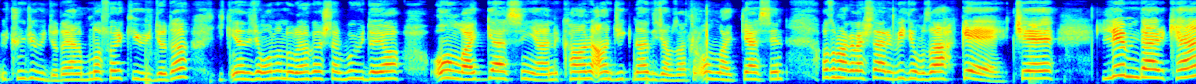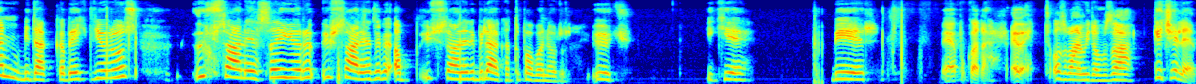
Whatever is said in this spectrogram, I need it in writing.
3. videoda yani bundan sonraki videoda ikna edeceğim. Ondan dolayı arkadaşlar bu videoya 10 like gelsin yani. Kaan'ı anca ikna edeceğim zaten. 10 like gelsin. O zaman arkadaşlar videomuza geçelim derken bir dakika bekliyoruz. 3 saniye sayıyorum. 3 saniyede bir 3 saniyede bir like atıp abone olun. 3 2 1 ve bu kadar. Evet. O zaman videomuza geçelim.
